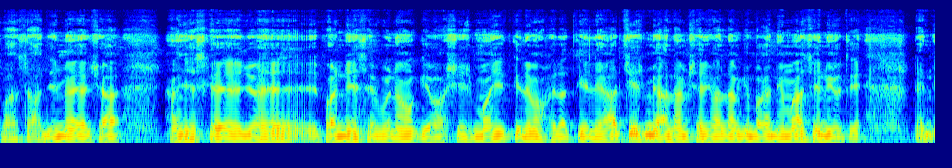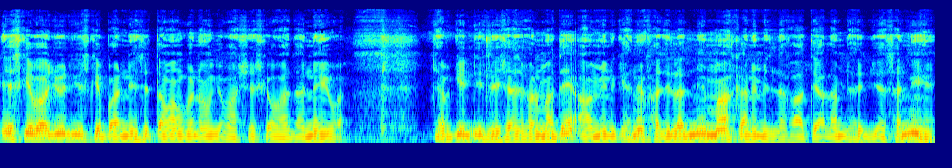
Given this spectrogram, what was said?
بات عادل میں آیا شاہ ہاں جی اس کے جو ہے، پڑھنے سے گناہوں کی بخشش ماجد کے لیے مغفرت کے لیے، ہر چیز میں علام شریف علام کے بغیر نماز سے نہیں ہوتے۔ لیکن اس کے باوجود اس کے پڑھنے سے تمام گناہوں کے بخشش کا وعدہ نہیں ہوا۔ جبکہ اس لیے شاذ فرماتے ہیں، آمین کہنے فضلت میں ماہ کا نمس لفات علام شریف جیسا نہیں ہے۔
